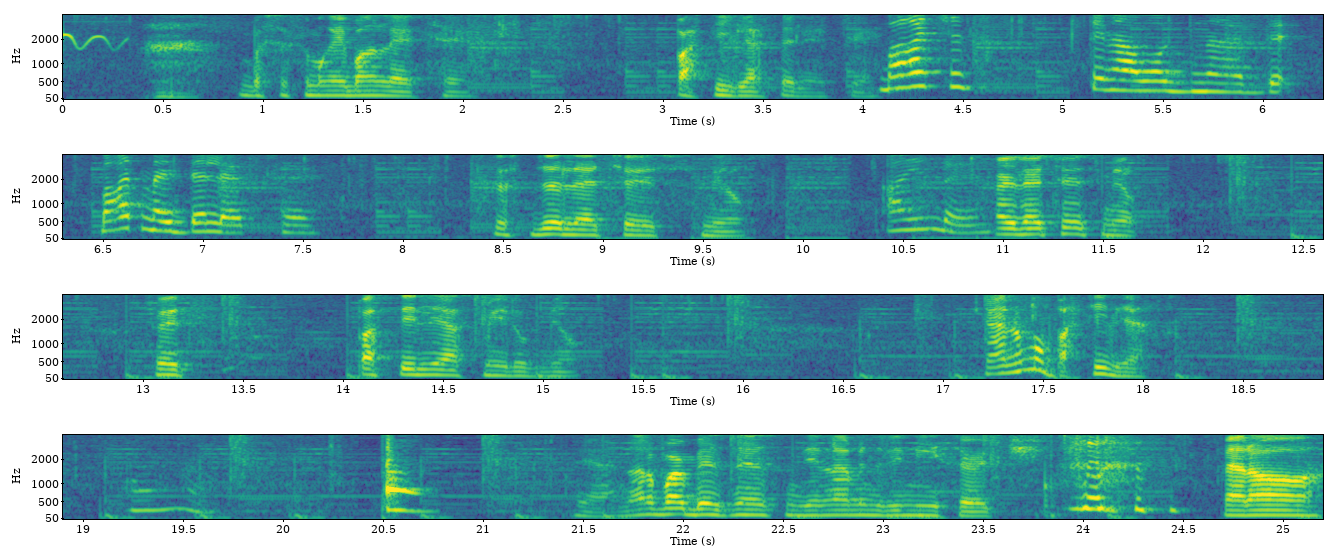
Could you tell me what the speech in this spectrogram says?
Basta sa mga ibang leche. Pastillas de leche. Bakit siya tinawag na de- Bakit may de leche? Because the leche is milk. Ah, yun ba yun? Ay, leche is milk. So it's pastillas made of milk. Ano mo pastillas? Oo nga. Yeah, none of our business. Hindi na namin rin-research. Pero,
